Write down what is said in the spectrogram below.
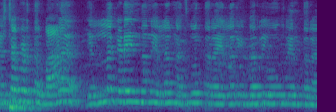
ಕಷ್ಟಪಡ್ತಾರೆ. ಭಾಳ ಎಲ್ಲ ಕಡೆಯಿಂದನೂ ಎಲ್ಲರೂ ನಚ್ಕೊಂತಾರ, ಎಲ್ಲರಿಗೆ ಬರ್ರಿ ಹೋಗ್ರಿ ಅಂತಾರೆ.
